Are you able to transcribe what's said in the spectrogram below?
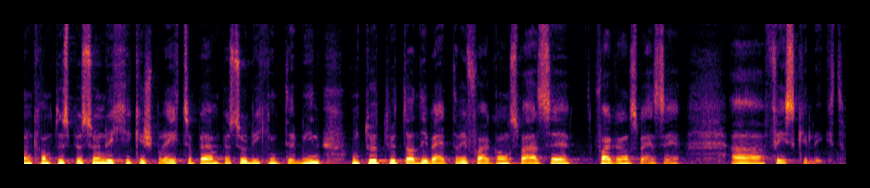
Dann kommt das persönliche Gespräch zu einem persönlichen Termin und dort wird dann die weitere Vorgangsweise, Vorgangsweise äh, festgelegt.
